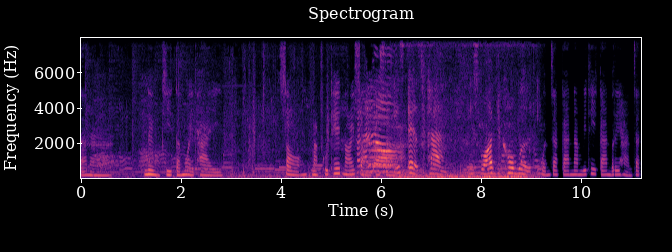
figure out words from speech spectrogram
ตานา 1. ขีตะมวยไทย 2. มักคุเทศน้อยสองภาษา Hello, this is Pan. It's what you cover. ผลจากการนำวิธีการบริหารจัด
